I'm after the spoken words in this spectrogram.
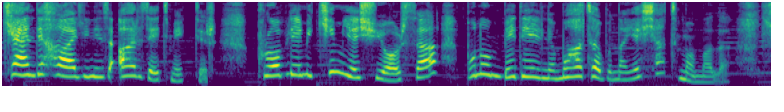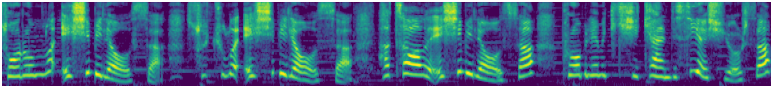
kendi halinizi arz etmektir. Problemi kim yaşıyorsa bunun bedelini muhatabına yaşatmamalı. Sorumlu eşi bile olsa, suçlu eşi bile olsa, hatalı eşi bile olsa problemi kişi kendisi yaşıyorsa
